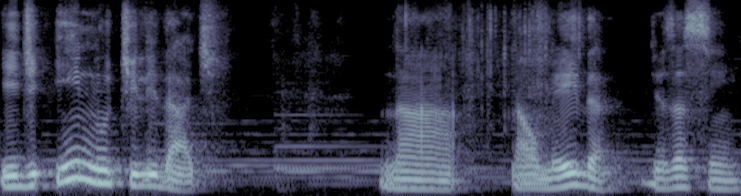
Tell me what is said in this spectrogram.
e de inutilidade. Na, na Almeida diz assim:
